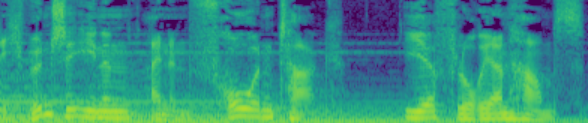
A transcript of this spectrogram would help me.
Ich wünsche Ihnen einen frohen Tag. Ihr Florian Harms.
